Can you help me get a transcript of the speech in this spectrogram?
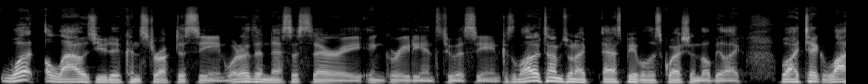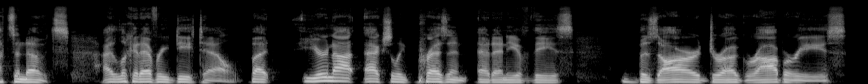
what allows you to construct a scene? What are the necessary ingredients to a scene? Because a lot of times when I ask people this question, they'll be like, well, I take lots of notes, I look at every detail, but you're not actually present at any of these bizarre drug robberies.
